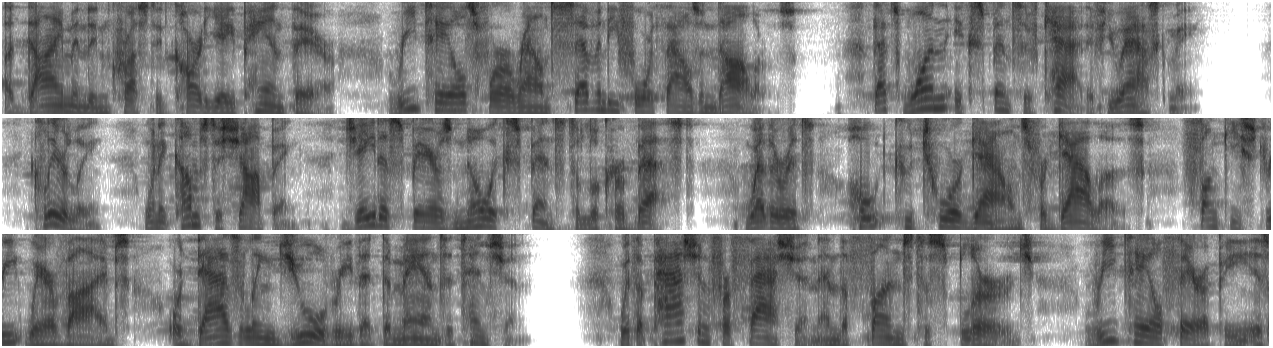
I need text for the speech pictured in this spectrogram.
a diamond encrusted Cartier Panthère, retails for around $74,000. That's one expensive cat, if you ask me. Clearly, when it comes to shopping, Jada spares no expense to look her best, whether it's haute couture gowns for galas, funky streetwear vibes, or dazzling jewelry that demands attention. With a passion for fashion and the funds to splurge, Retail therapy is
